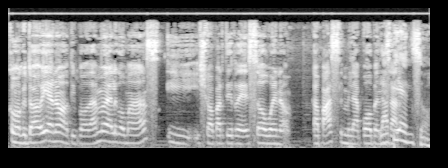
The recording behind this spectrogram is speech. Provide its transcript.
como que todavía no, tipo, dame algo más y, yo a partir de eso, bueno, capaz me la puedo pensar. La pienso.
